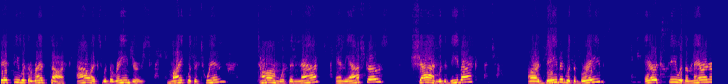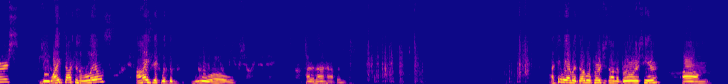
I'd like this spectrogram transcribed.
Fitzy with the Red Sox, Alex with the Rangers, Mike with the Twins, Tom with the Nats and the Astros, Shad with the D-backs, uh, David with the Braves, Eric C. with the Mariners, the White Sox and the Royals, Isaac with the whoa. How did that happen? I think we have a double purchase on the Brewers here. Um,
